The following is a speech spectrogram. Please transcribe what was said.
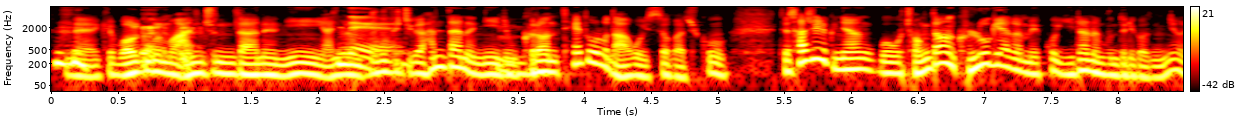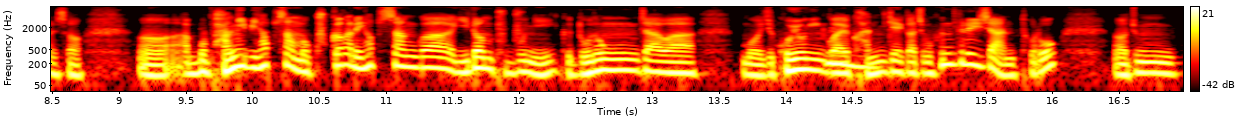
네, 이렇게 월급을 뭐 안 준다느니 아니면 네. 무급휴직을 한다느니 좀 그런 태도로 나오고 있어가지고 근데 사실 그냥 뭐 정당한 근로계약을 맺고 일하는 분들이거든요. 그래서 어뭐 방위비 협상, 뭐 국가 간의 협상과 이런 부분이 그 노 동자와 뭐 이제 고용인과의 관계가 좀 흔들리지 않도록 어 좀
